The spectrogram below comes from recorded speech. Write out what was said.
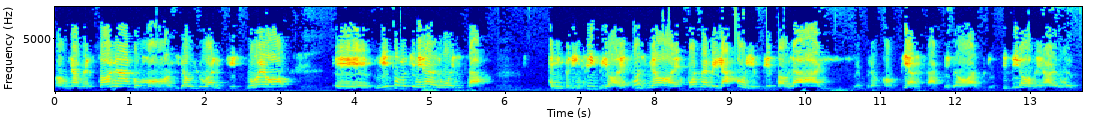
a una persona, como ir a un lugar que es nuevo eh, y eso me genera vergüenza en principio, después no, después me relajo y empiezo a hablar y, entro en confianza, pero al principio me da vergüenza.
